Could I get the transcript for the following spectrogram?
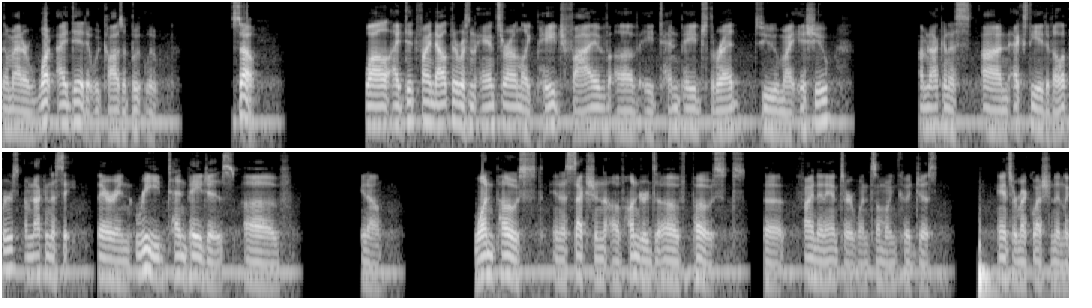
No matter what I did, it would cause a boot loop. So, while I did find out there was an answer on like page five of a 10 page thread to my issue, I'm not going to, on XDA developers, I'm not going to sit there and read 10 pages of, you know, one post in a section of hundreds of posts to find an answer when someone could just answer my question in the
